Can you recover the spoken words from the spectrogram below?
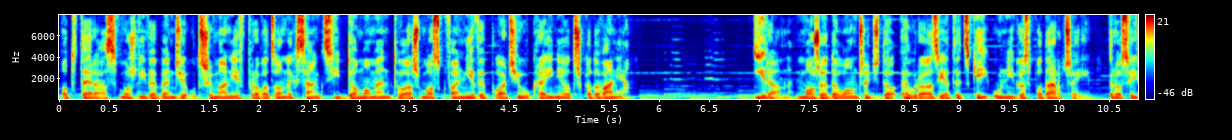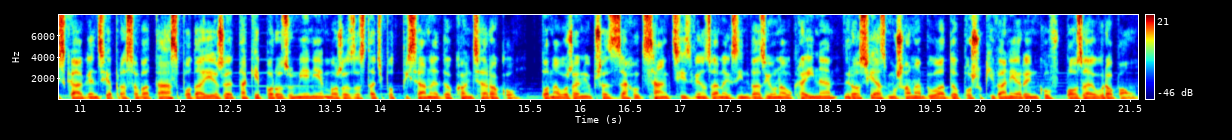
Od teraz możliwe będzie utrzymanie wprowadzonych sankcji do momentu, aż Moskwa nie wypłaci Ukrainie odszkodowania. Iran może dołączyć do Euroazjatyckiej Unii Gospodarczej. Rosyjska agencja prasowa TASS podaje, że takie porozumienie może zostać podpisane do końca roku. Po nałożeniu przez Zachód sankcji związanych z inwazją na Ukrainę, Rosja zmuszona była do poszukiwania rynków poza Europą.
